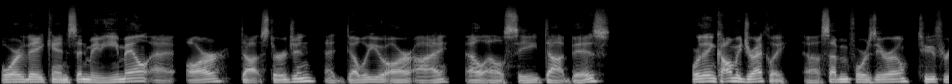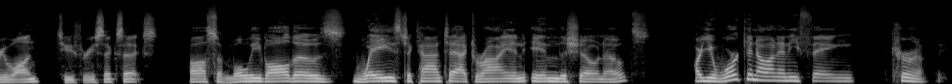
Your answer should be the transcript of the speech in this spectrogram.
or they can send me an email at r.sturgeon at wrillc.biz or they can call me directly, uh, 740-231-2366. Awesome. We'll leave all those ways to contact Ryan in the show notes. Are you working on anything currently?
